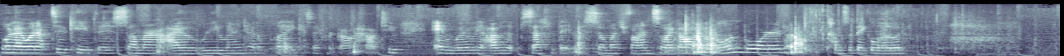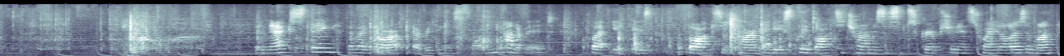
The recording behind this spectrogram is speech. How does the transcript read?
when I went up to the Cape this summer, I relearned how to play because I forgot how to. And literally, I was obsessed with it. It was so much fun. So I got my own board. Comes a big load. The next thing that I got, everything is falling out of it, but it is BoxyCharm. And basically BoxyCharm is a subscription. It's $20 a month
